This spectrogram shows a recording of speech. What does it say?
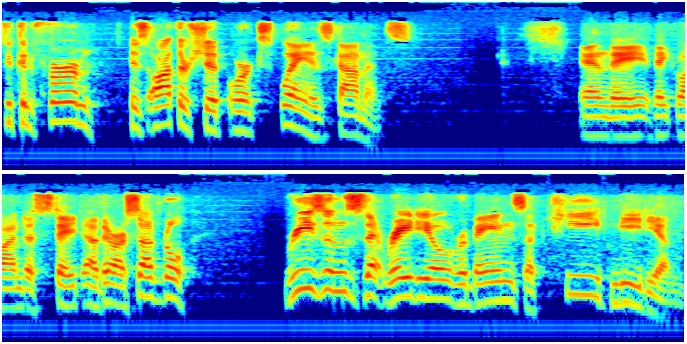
to confirm his authorship or explain his comments. And they, they go on to state uh, there are several reasons that radio remains a key medium.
